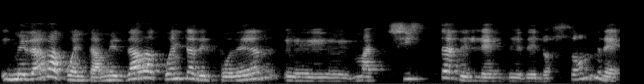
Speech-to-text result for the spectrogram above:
y me daba cuenta, me daba cuenta del poder eh, machista de, los hombres,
